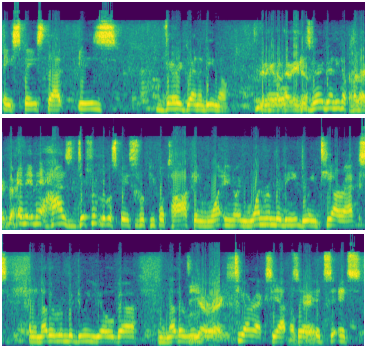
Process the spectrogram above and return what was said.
a space that is very Granadino. It's very Granadino. I like that. And, and it has different little spaces where people talk. And one, you know, in one room they're doing TRX, in another room they're doing yoga, in another room TRX. TRX, yeah. So it's it's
